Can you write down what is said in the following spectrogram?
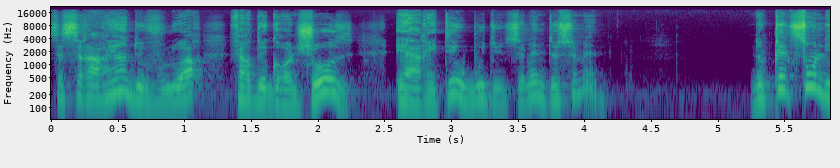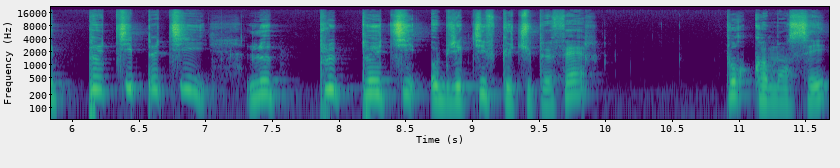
Ça ne sert à rien de vouloir faire de grandes choses et arrêter au bout d'une semaine, deux semaines. Donc quels sont les petits petits, le plus petit objectif que tu peux faire pour commencer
